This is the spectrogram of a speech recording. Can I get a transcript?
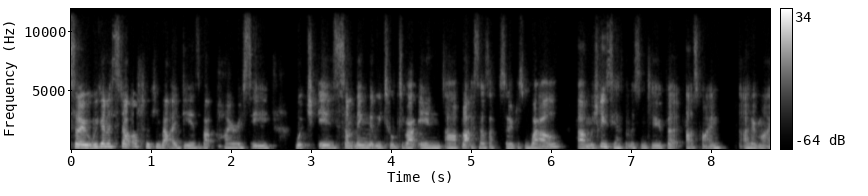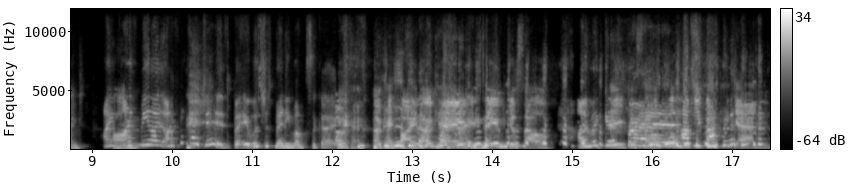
So we're going to start off talking about ideas about piracy, which is something that we talked about in our Black Sails episode as well, um, which Lucy hasn't listened to, but that's fine. I don't mind. I, um, I mean, I, I, think I did, but it was just many months ago. Okay, okay, fine. okay, save yourself. I'm a good friend. Yourself. We'll have you back again.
